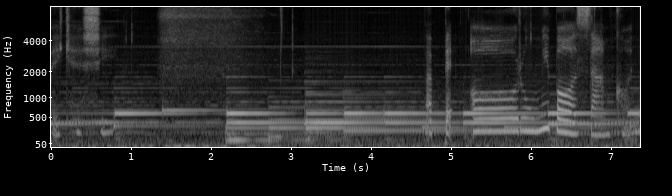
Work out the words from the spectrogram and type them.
بکشید. و به آرومی بازدم کنید.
